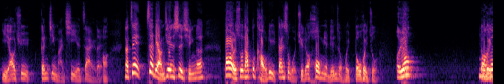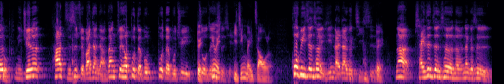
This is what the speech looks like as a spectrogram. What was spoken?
也要去跟进买企业债了哈。那这这两件事情呢，鲍尔说他不考虑，但是我觉得后面联总会都会做。哎呦，都会做。你觉得他只是嘴巴这样讲，但最后不得不不得不去做这件事情，已经没招了。货币政策已经来到一个极致。对，那财政政策呢？那个是。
